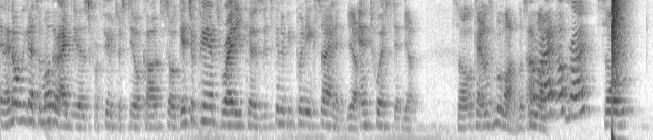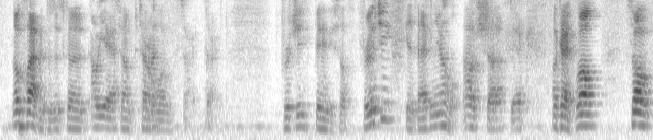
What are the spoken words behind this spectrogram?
And I know we got some other ideas for future steel Cogs, so get your pants ready because it's going to be pretty exciting Yep. and twisted. Yep. So okay, let's move on. Let's All move on. right, all right. So no clapping because it's gonna Oh yeah. sound terrible. sorry, sorry. Frucci, behave yourself. Frucci, get back in your hole. Oh, shut up, Dick. Okay, well, so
